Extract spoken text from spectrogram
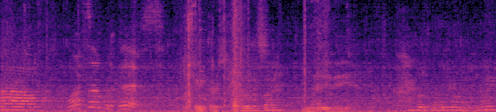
Uh, what's up with this? think there's people inside? Maybe. Are we really going in there?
